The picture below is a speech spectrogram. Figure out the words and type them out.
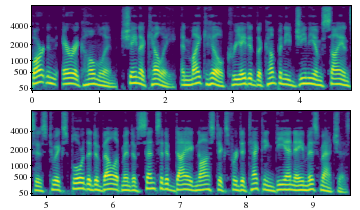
Barton, Eric Holmlin, Shana Kelley, and Mike Hill created the company GeneOhm Sciences to explore the development of sensitive diagnostics for detecting DNA mismatches.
